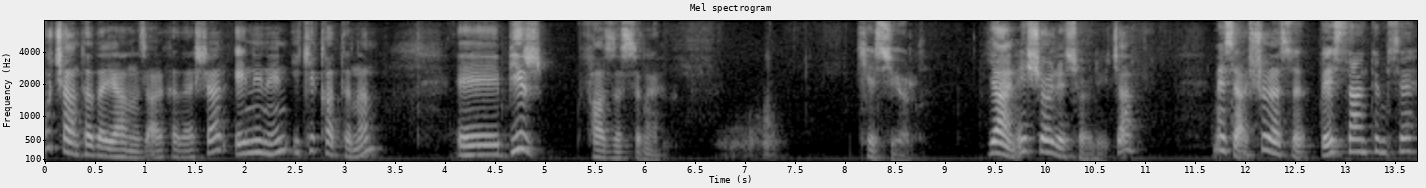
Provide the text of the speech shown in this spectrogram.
Bu çantada yalnız arkadaşlar eninin iki katının eee, bir fazlasını kesiyorum. Yani şöyle söyleyeceğim. Mesela şurası 5 santimse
